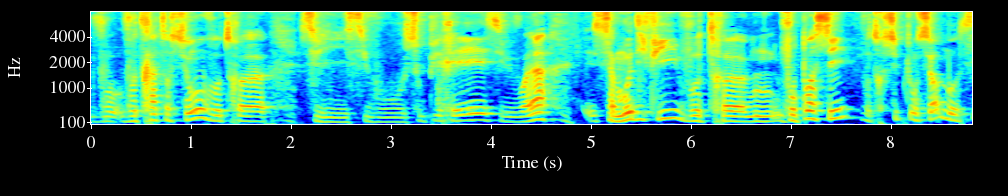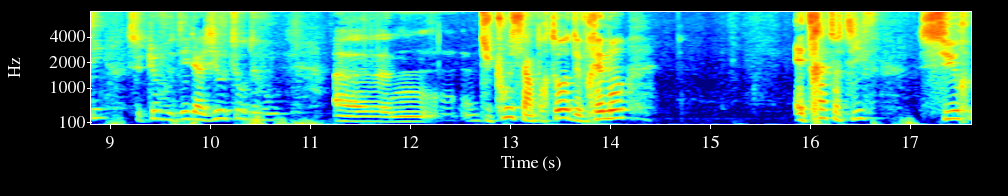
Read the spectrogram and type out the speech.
votre attention, votre, si, si, vous soupirez, si voilà, ça modifie votre, vos pensées, votre subconscient, mais aussi ce que vous dégagez autour de vous. Euh, du coup, c'est important de vraiment être attentif sur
